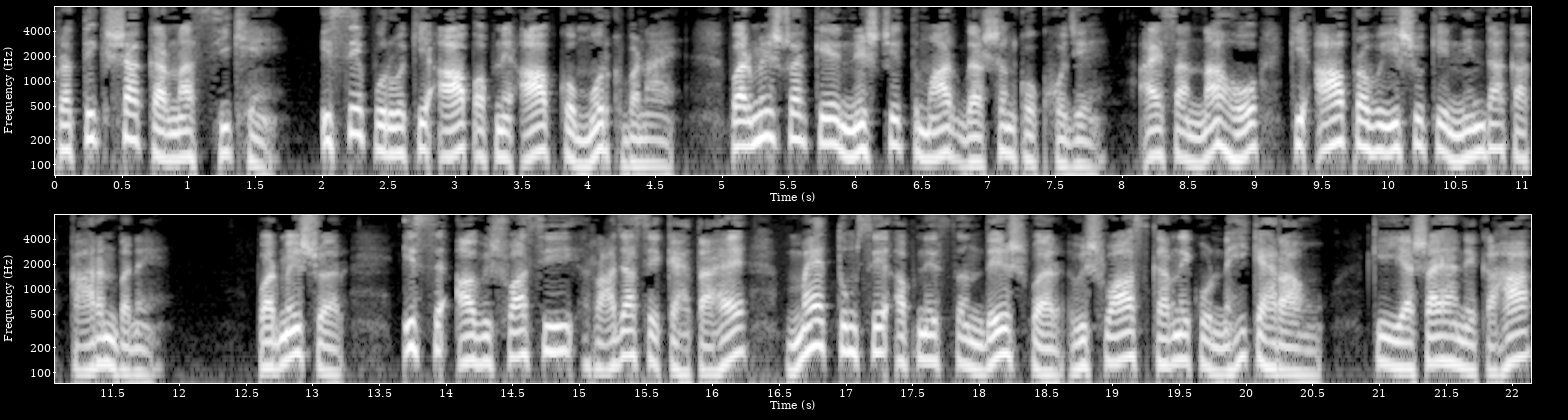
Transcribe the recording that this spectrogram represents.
प्रतीक्षा करना सीखें। इससे पूर्व कि आप अपने आप को मूर्ख बनाएँ, परमेश्वर के निश्चित मार्गदर्शन को खोजें। ऐसा न हो कि आप प्रभु यीशु की निंदा का कारण बने। परमेश्वर इस अविश्वासी राजा से कहता है, मैं तुमसे अपने संदेश पर विश्वास करने को नहीं कह रहा हूँ कि यशाया ने कहा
